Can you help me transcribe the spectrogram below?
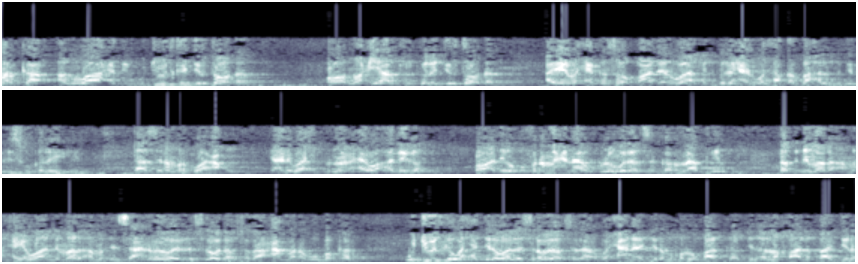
Marka anwaacdii wujuudka jirtoo dhan oo noocyaalkii kale jirtoo dhan ayay waxay ka soo qaadeen waaxid bilcayn waxoo dhan ba hal midin isku kale yihiin taasina marka waa caqli. Yani waaxid bilnooc waa adiga oo adiga qofna macnaha kula wadaagsan karo. Laakiin dadnimada ama xayawaannimada ama insaannimada waa laisla wadaagsadaa. Camar abubakar wujuudka waxaa jira waa laisla wadaagsadaa. Waxaana jira makhluuqaadkaa jira alla khaaliqaa jira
